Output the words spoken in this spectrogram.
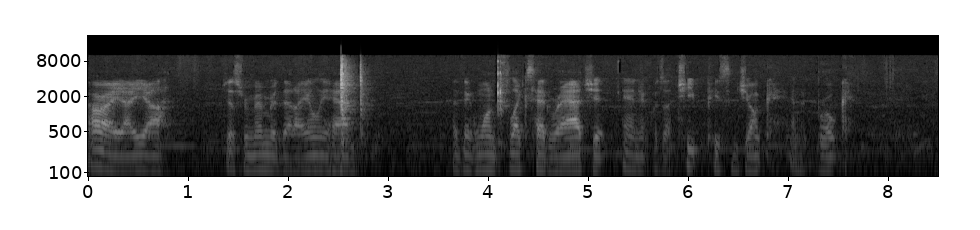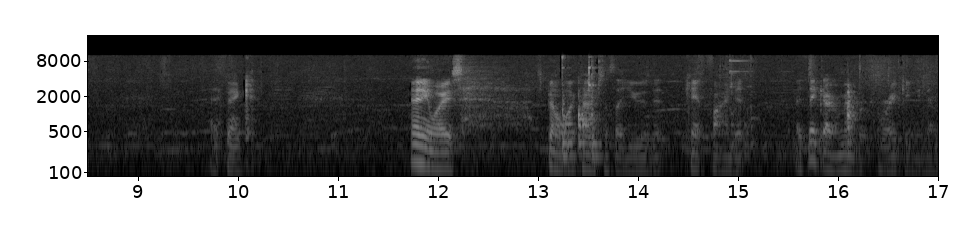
All right, I uh, just remembered that I only had I think one flex head ratchet and it was a cheap piece of junk and it broke. I think. Anyways, it's been a long time since I used it. Can't find it. I think I remember breaking and never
